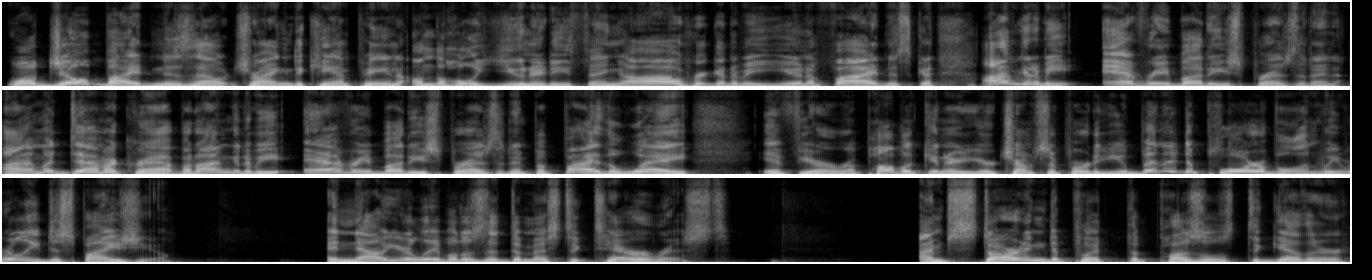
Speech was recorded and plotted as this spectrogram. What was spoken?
While Joe Biden is out trying to campaign on the whole unity thing, oh, we're going to be unified and it's going I'm going to be everybody's president. I'm a Democrat, but I'm going to be everybody's president. But by the way, if you're a Republican or you're a Trump supporter, you've been a deplorable and we really despise you and now you're labeled as a domestic terrorist. I'm starting to put the puzzles together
